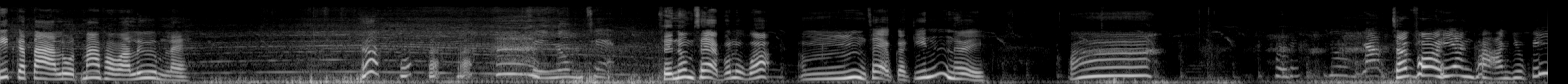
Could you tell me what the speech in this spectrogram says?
ติดกระตาโหลดมาเพราะว่าลืมเลยสีนุ่มแช่บใส่นมแซ่บบ่ลูกบ่อืมแซ่บก็กินเลยป้านุ่ม จังฉันพ่อเฮียงขางอยู่เปี้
